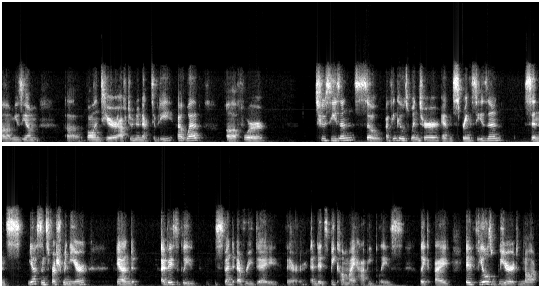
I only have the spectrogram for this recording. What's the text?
uh, museum uh, volunteer afternoon activity at Webb uh, for two seasons. So I think it was winter and spring season. since yeah since freshman year and i basically spend every day there and it's become my happy place like i it feels weird not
